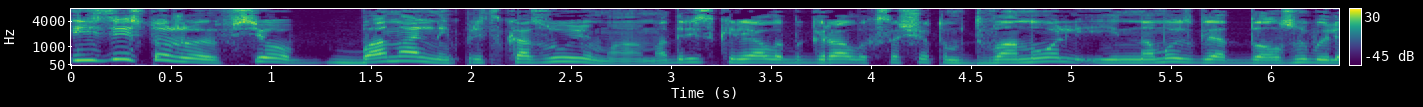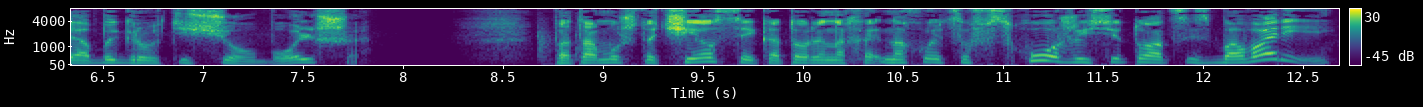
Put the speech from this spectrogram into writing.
И здесь тоже все банально и предсказуемо. Мадридский Реал обыграл их со счетом 2-0, и, на мой взгляд, должны были обыгрывать еще больше. Потому что Челси, который нах- находится в схожей ситуации с Баварией,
